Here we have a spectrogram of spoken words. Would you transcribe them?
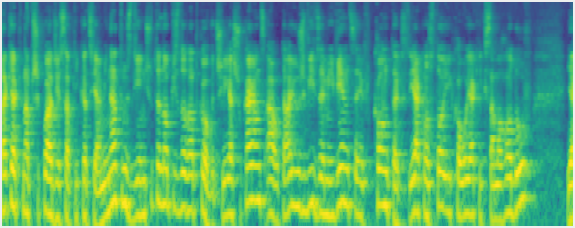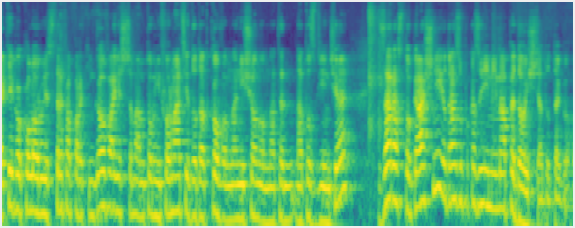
tak jak na przykładzie z aplikacjami, na tym zdjęciu ten opis dodatkowy. Czyli ja szukając auta, już widzę mniej więcej w kontekst, jak on stoi, koło jakich samochodów, jakiego koloru jest strefa parkingowa, jeszcze mam tą informację dodatkową naniesioną na, ten, na to zdjęcie. Zaraz to gaśnie i od razu pokazuje mi mapę dojścia do tego.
